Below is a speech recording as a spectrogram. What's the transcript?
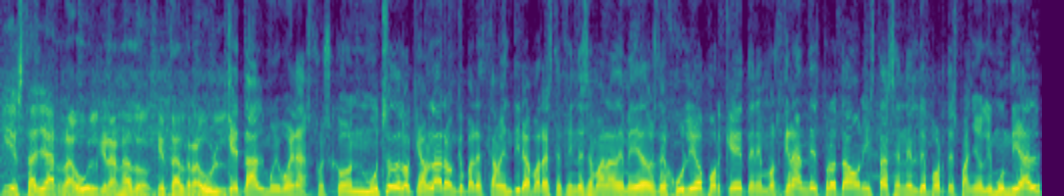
Aquí está ya Raúl Granado. ¿Qué tal, Raúl? ¿Qué tal? Muy buenas. Pues con mucho de lo que hablaron, que parezca mentira para este fin de semana de mediados de julio, porque tenemos grandes protagonistas en el deporte español y mundial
